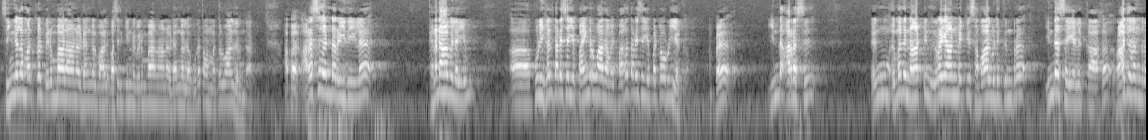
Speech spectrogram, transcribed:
சிங்கள மக்கள் பெரும்பாலான இடங்கள் வாழ்- வசிக்கின்ற பெரும்பாலான இடங்கள்ல கூட தமிழ் மக்கள் வாழ்ந்திருந்தார். அப்ப அரசு என்ற ரீதியில கனடாவிலையும் புலிகள் தடை செய்ய பயங்கரவாத அமைப்பாக தடை செய்யப்பட்ட ஒரு இயக்கம். அப்ப இந்த அரசு எம்- எமது நாட்டின் இறையாண்மைக்கு சவால் விடுக்கின்ற இந்த செயலுக்காக ராஜதந்திர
